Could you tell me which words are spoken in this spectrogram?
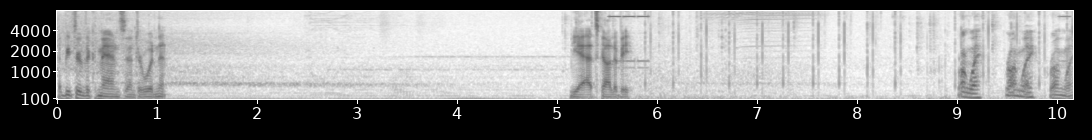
That'd be through the command center, wouldn't it? Yeah, it's gotta be. Wrong way, wrong way, wrong way.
